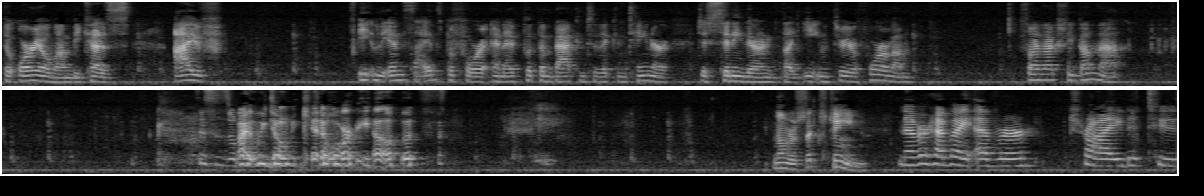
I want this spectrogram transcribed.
the Oreo one because I've eaten the insides before and I've put them back into the container just sitting there and like eating three or four of them. So I've actually done that. This is why we don't get Oreos. Number 16. Never have I ever tried to.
